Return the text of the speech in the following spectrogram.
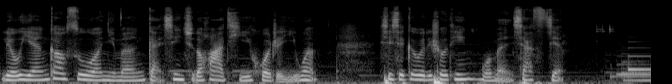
留言告诉我你们感兴趣的话题或者疑问。谢谢各位的收听，我们下次见。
